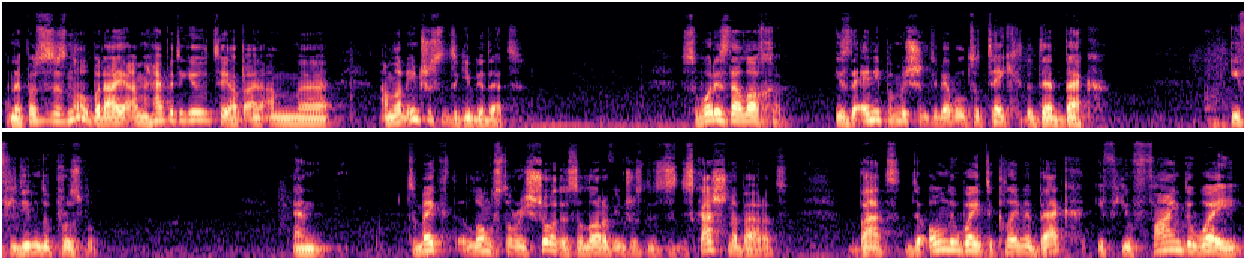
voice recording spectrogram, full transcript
And the person says, no, but I, am happy to give it to you. I, am I'm, uh, I'm not interested to give you that. So what is the halacha? Is there any permission to be able to take the debt back if you didn't do pruzbul? And to make a long story short, there's a lot of interesting discussion about it, but the only way to claim it back, if you find a way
